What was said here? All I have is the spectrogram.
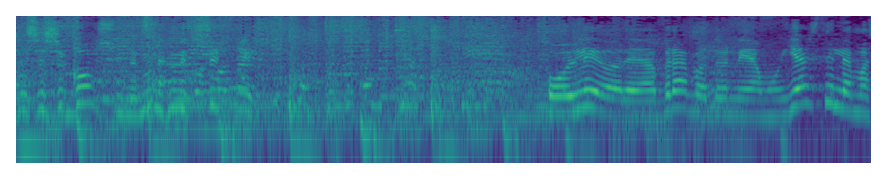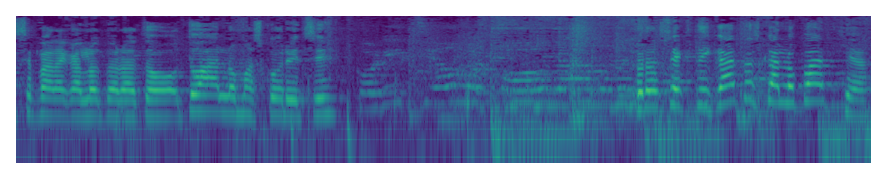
Θα σε σηκώσουνε, μην ανησυχείς. Πολύ ωραία. Μπράβο, Αντωνία μου. Για στείλε μας, σε παρακαλώ, τώρα το, το άλλο μας κορίτσι. Προσεκτικά τα σκαλοπάτια.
